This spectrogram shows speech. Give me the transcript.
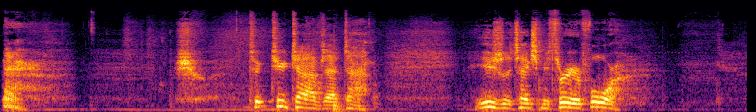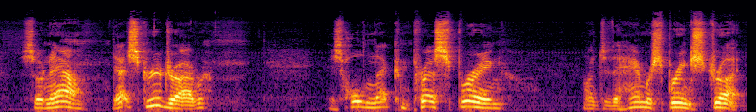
There. Took two times that time. It usually takes me three or four. So now that screwdriver is holding that compressed spring onto the hammer spring strut.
